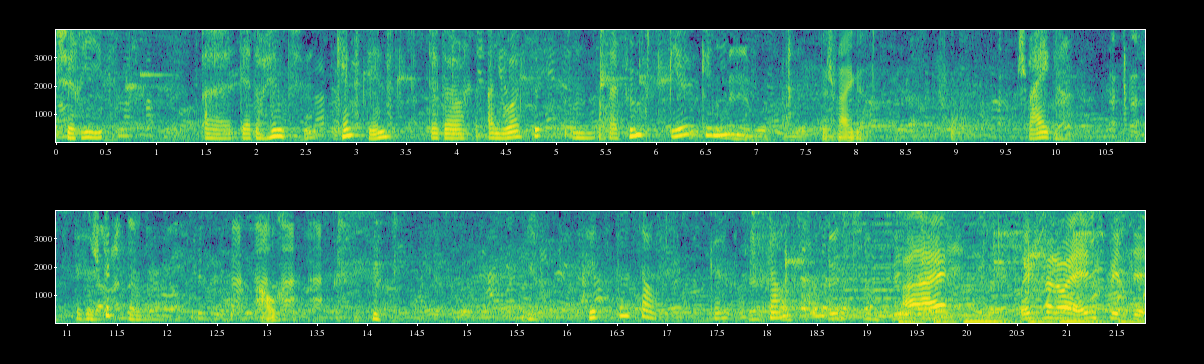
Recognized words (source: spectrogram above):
Sherif, äh, der da hint, kennst den? Der da allein sitzt und sein 50 Bier genießt? Der Schweiger. Schweiger. Ist das ein Spitzname? Auch? Sitzt und sauft. Gell? Sauft und sitzt. Nein, bringst mir noch ein Helms bitte.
